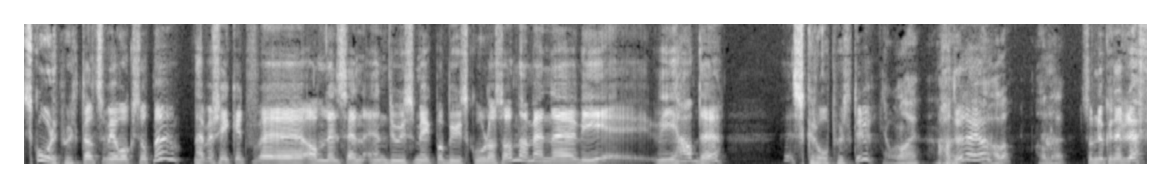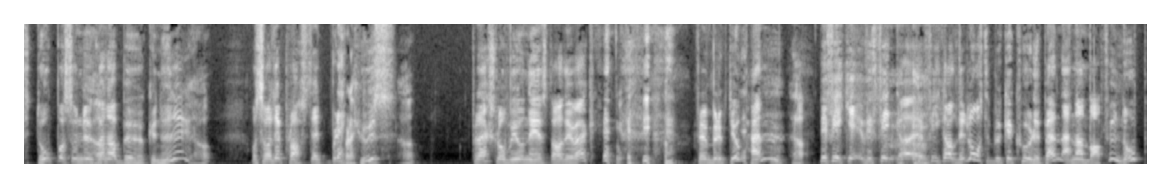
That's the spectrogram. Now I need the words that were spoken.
Skolepultene som vi vokste opp med, det er vel sikkert eh, annerledes enn en du som gikk på byskole og sånn, men eh, vi, vi hadde skråpulter Ja, nei. Hadde du det, ja? Ja da, hadde som du kunne løfte opp, og som du Ja. kan ha bøkene under. Ja. Og så var det plass til et blekkhus, Ja. For der slo vi jo ned stadig vekk. for vi brukte jo penn. Ja. Vi, fikk, vi fikk, eh, fikk aldri lov til å bruke kulepenn, enn den var funnet opp.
